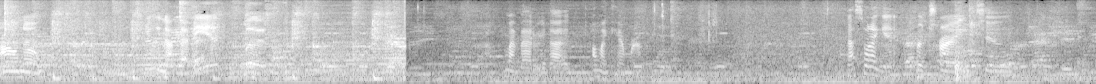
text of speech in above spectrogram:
I don't know. It's really not that bad, but my battery died on my camera. That's what I get for trying to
